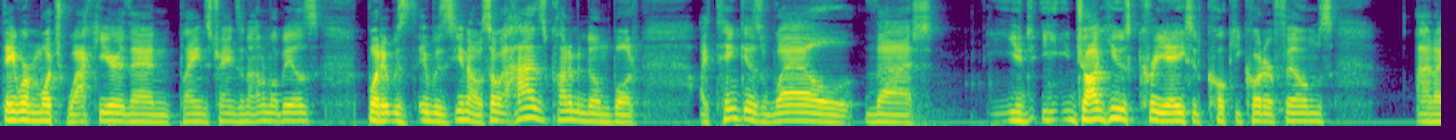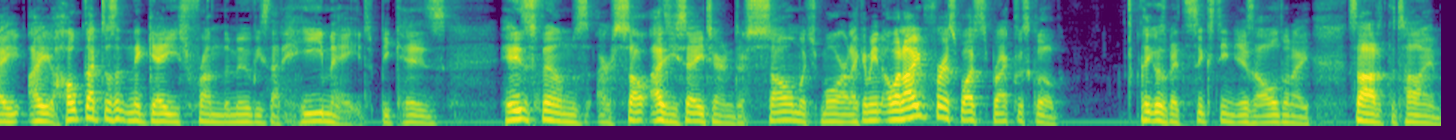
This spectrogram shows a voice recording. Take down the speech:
they were much wackier than planes trains and automobiles but it was it was you know so it has kind of been done but i think as well that you, you john hughes created cookie cutter films and I, I hope that doesn't negate from the movies that he made because his films are so as you say Tiernan, they're so much more. Like I mean when I first watched Breakfast Club I think I was about 16 years old when I saw it at the time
